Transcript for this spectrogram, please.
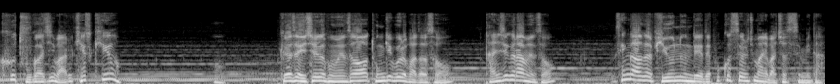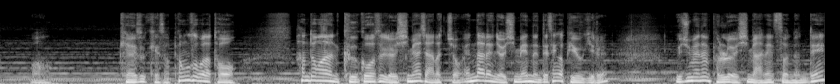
그 두 가지 말을 계속해요. 어. 그래서 이 책을 보면서 동기부여를 받아서 단식을 하면서 생각을 비우는 데에 포커스를 좀 많이 맞췄습니다. 어. 계속해서 평소보다 더 한동안 그것을 열심히 하지 않았죠. 옛날엔 열심히 했는데 생각 비우기를. 요즘에는 별로 열심히 안 했었는데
